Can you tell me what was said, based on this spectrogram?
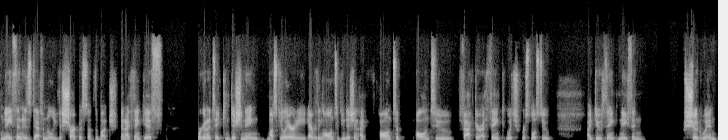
Nathan is definitely the sharpest of the bunch. And I think if we're going to take conditioning, muscularity, everything all into condition, I all into all into factor, I think, which we're supposed to. I do think Nathan should win.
